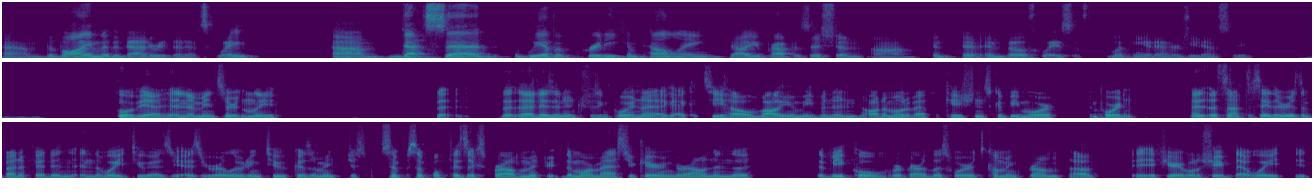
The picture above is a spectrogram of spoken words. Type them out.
um, the volume of the battery than its weight. Um, that said, we have a pretty compelling value proposition um, in, in, both ways of looking at energy density. Cool. Yeah. And I mean, certainly that, that, that is an interesting point. And I, I could see how volume, even in automotive applications, could be more important. That's not to say there isn't benefit in, in the weight too, as you, as you're alluding to, because I mean, just simple, simple physics problem. If the more mass you're carrying around in the, the vehicle, regardless where it's coming from, uh, if you're able to shape that weight, it,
